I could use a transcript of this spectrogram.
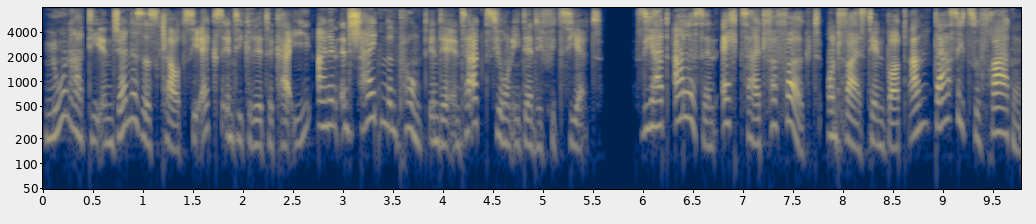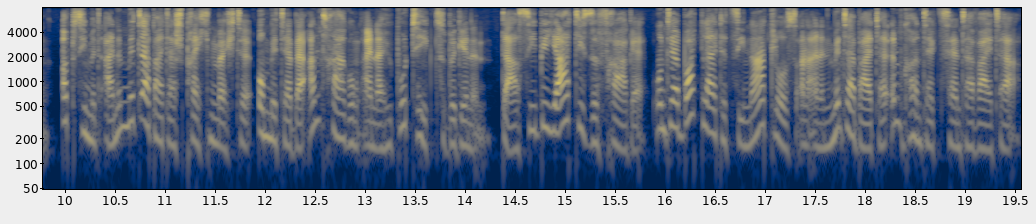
Nun hat die in Genesis Cloud CX integrierte KI einen entscheidenden Punkt in der Interaktion identifiziert. Sie hat alles in Echtzeit verfolgt und weist den Bot an, Darcy zu fragen, ob sie mit einem Mitarbeiter sprechen möchte, um mit der Beantragung einer Hypothek zu beginnen. Darcy bejaht diese Frage und der Bot leitet sie nahtlos an einen Mitarbeiter im Contact Center weiter.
